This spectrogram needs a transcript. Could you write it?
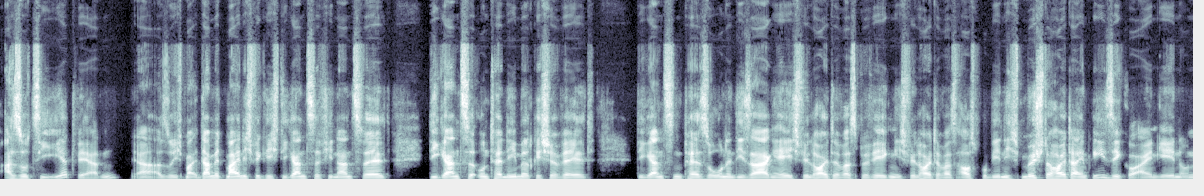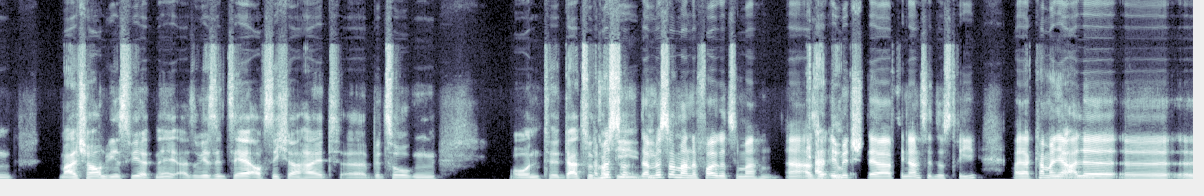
assoziiert werden. Ja, also ich meine, damit meine ich wirklich die ganze Finanzwelt, die ganze unternehmerische Welt, die ganzen Personen, die sagen, hey, ich will heute was bewegen, ich will heute was ausprobieren, ich möchte heute ein Risiko eingehen und mal schauen, wie es wird. Ne? Also wir sind sehr auf Sicherheit äh, bezogen. Und äh, dazu da kommt müssen, die, Da die, müssen wir mal eine Folge zu machen. Ja, also Ja, du- Image der Finanzindustrie, weil da kann man ja, Ja. alle, äh,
